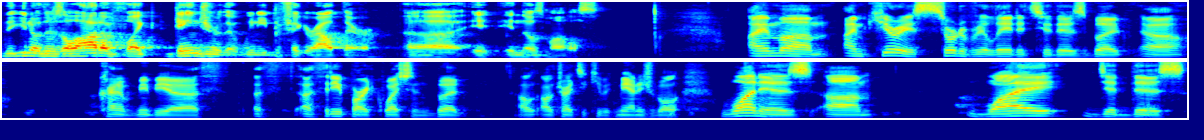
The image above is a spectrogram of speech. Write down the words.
you know, there's a lot of like danger that we need to figure out there uh, in, in those models. I'm um, I'm curious, sort of related to this, but uh, kind of maybe a a, a three part question, but I'll, I'll try to keep it manageable. One is um, why did this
